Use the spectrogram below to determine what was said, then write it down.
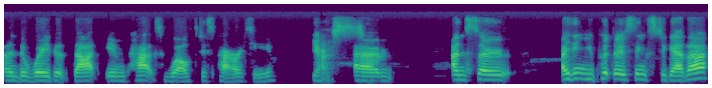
and the way that that impacts wealth disparity. Yes. Um, and so I think you put those things together,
